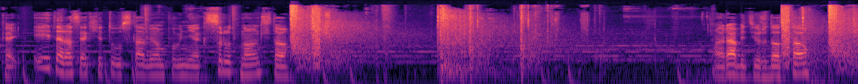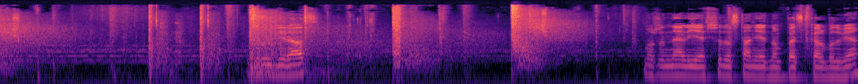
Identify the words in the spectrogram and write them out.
Okej, i teraz jak się tu ustawią, powinni jak srutnąć, to... Rabbit już dostał. Drugi raz. Może Nelly jeszcze dostanie jedną pestkę albo dwie.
